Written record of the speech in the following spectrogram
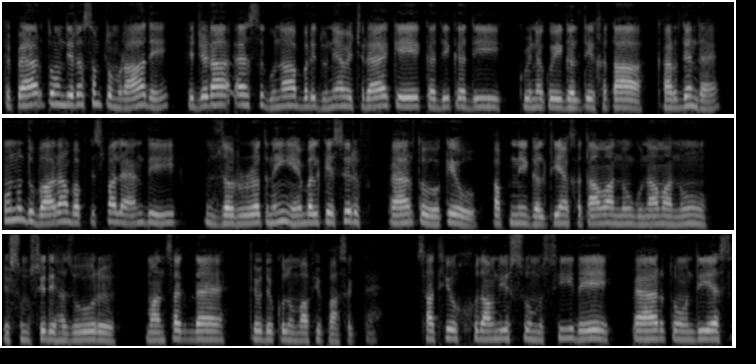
ਤੇ ਪੈਰ ਧੋਣ ਦੀ ਰਸਮ ਤੋਂ ਮੁਰਾਦ ਹੈ ਕਿ ਜਿਹੜਾ ਇਸ ਗੁਨਾਹ ਭਰੀ ਦੁਨੀਆ ਵਿੱਚ ਰਹਿ ਕੇ ਕਦੀ-ਕਦੀ ਕੋਈ ਨਾ ਕੋਈ ਗਲਤੀ ਖਤਾ ਕਰ ਦਿੰਦਾ ਹੈ, ਉਹਨੂੰ ਦੁਬਾਰਾ ਬਪਤਿਸਮਾ ਲੈਣ ਦੀ ਜ਼ਰੂਰਤ ਨਹੀਂ ਹੈ ਬਲਕਿ ਸਿਰਫ ਪੈਰ ਧੋ ਕੇ ਉਹ ਆਪਣੀ ਗਲਤੀਆਂ ਖਤਾਵਾਂ ਨੂੰ, ਗੁਨਾਹਾਂ ਨੂੰ ਯਿਸੂ ਮਸੀਹ ਦੇ ਹਜ਼ੂਰ ਮੰਨ ਸਕਦਾ ਹੈ ਤੇ ਉਹਦੇ ਕੋਲੋਂ ਮਾਫੀ ਪਾ ਸਕਦਾ ਹੈ। ਸਾਥੀਓ, ਖੁਦਾਵੰਦ ਯਿਸੂ ਮਸੀਹ ਦੇ ਪੈਰ ਧੋਣ ਦੀ ਇਸ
